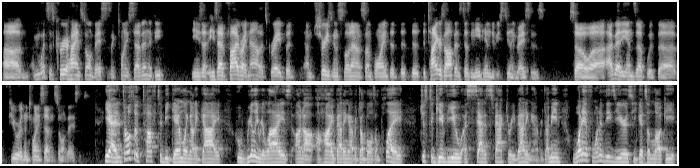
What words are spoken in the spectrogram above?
um, I mean, what's his career high in stolen bases? Like 27. If he he's he's had five right now, that's great. But I'm sure he's going to slow down at some point. The, the the the Tigers' offense doesn't need him to be stealing bases. So uh, I bet he ends up with uh, fewer than 27 stolen bases. Yeah, and it's also tough to be gambling on a guy who really relies on a, a high batting average on balls in play just to give you a satisfactory batting average. I mean, what if one of these years he gets unlucky,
